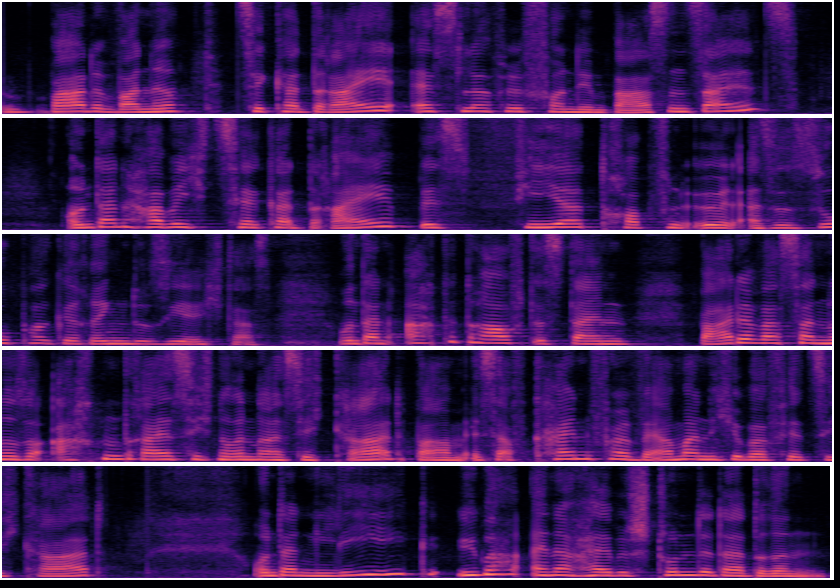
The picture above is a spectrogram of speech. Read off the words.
Badewanne circa drei Esslöffel von dem Basensalz und dann habe ich circa drei bis vier Tropfen Öl, also super gering dosiere ich das. Und dann achte darauf, dass dein Badewasser nur so 38, 39 Grad warm ist, auf keinen Fall wärmer, nicht über 40 Grad. Und dann lieg über eine halbe Stunde da drin.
